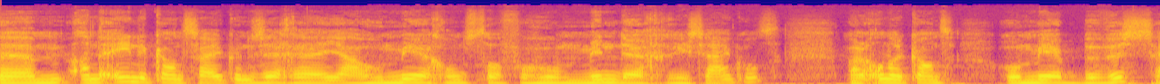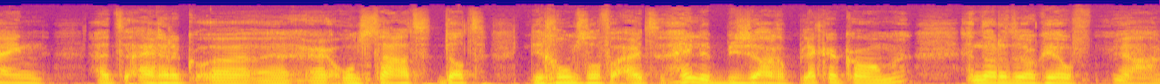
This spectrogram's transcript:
Um, aan de ene kant zou je kunnen zeggen... Ja, hoe meer grondstoffen, hoe minder gerecycled. Maar aan de andere kant, hoe meer bewustzijn het eigenlijk uh, er ontstaat... dat die grondstoffen uit hele bizarre plekken komen. En dat het ook heel, ja,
